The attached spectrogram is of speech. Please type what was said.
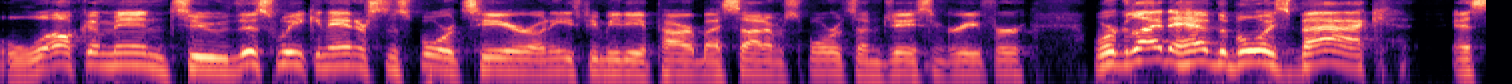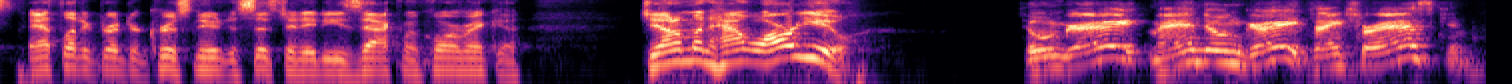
Welcome into this week in Anderson Sports here on ESP Media, powered by Sidearm Sports. I'm Jason Griefer. We're glad to have the boys back. As Athletic Director Chris Newton, Assistant AD Zach McCormick. Uh, gentlemen, how are you? Doing great, man. Doing great. Thanks for asking.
